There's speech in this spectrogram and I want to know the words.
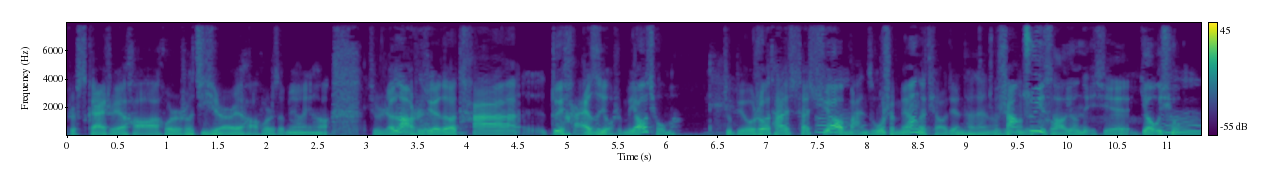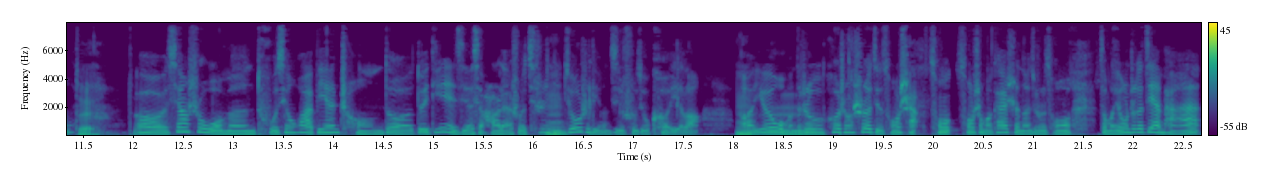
就 Sketch 也好啊，或者说机器人也好，或者怎么样也好，就是任老师觉得他对孩子有什么要求吗？就比如说他他需要满足什么样的条件，他才能上这个课？最少有哪些要求？嗯，对，呃，像是我们图形化编程的，对低年级的小孩来说，其实你嗯就是零基础就可以了嗯啊、因为我们的这个课程设计从啥从从什么开始呢？就是从怎么用这个键盘，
